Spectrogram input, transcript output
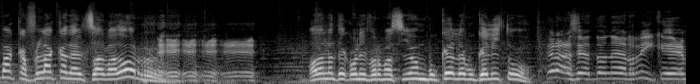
vaca flaca de El Salvador. Adelante con la información, Bukele, Bukelito. Gracias, don Enrique.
